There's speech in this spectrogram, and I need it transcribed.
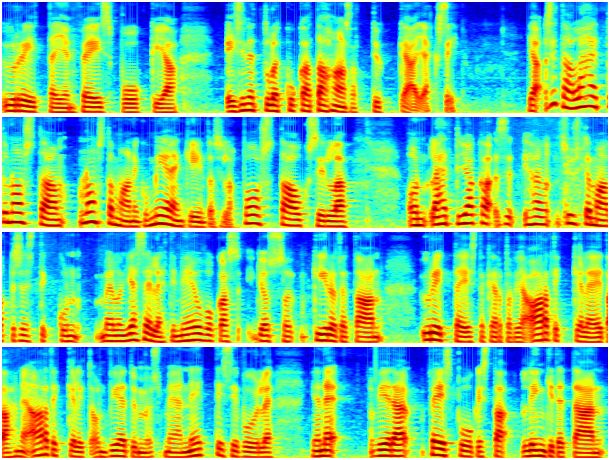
yrittäjien Facebookia, ei sinne tule kuka tahansa tykkääjäksi. Ja sitä on lähdetty nostaa, nostamaan niin kuin mielenkiintoisilla postauksilla. On lähdetty jaka- ihan systemaattisesti, kun meillä on jäsenlehti Neuvokas, jossa kirjoitetaan yrittäjistä kertovia artikkeleita. Ne artikkelit on viety myös meidän nettisivuille ja ne viedään Facebookista, linkitetään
